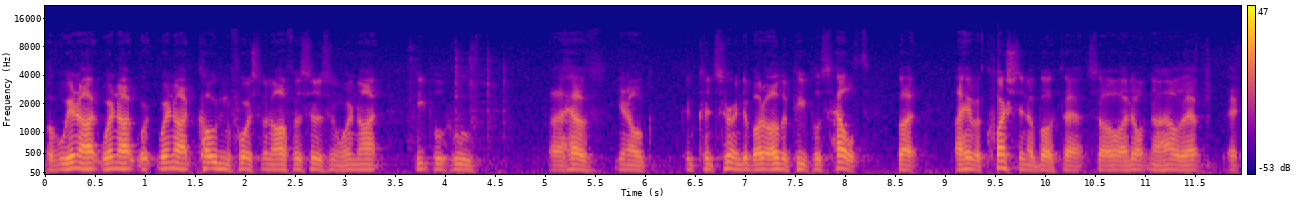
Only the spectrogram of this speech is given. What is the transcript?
But we're not, we're not, we're not code enforcement officers and we're not people who uh, have, you know, con- concerned about other people's health. But I have a question about that, so I don't know how that, that-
